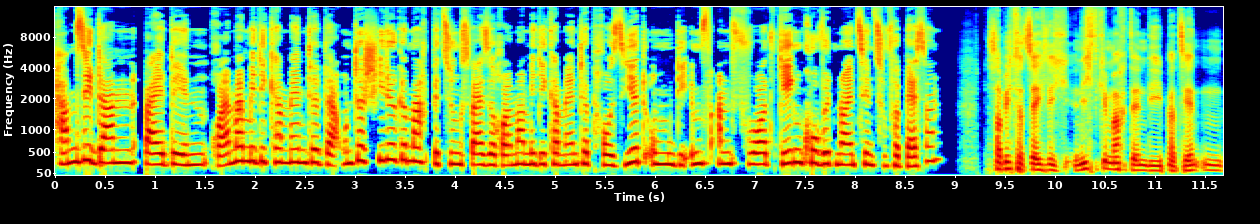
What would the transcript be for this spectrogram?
Haben Sie dann bei den Rheumamedikamente da Unterschiede gemacht, beziehungsweise Rheumamedikamente pausiert, um die Impfantwort gegen Covid-19 zu verbessern? Das habe ich tatsächlich nicht gemacht, denn die Patienten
